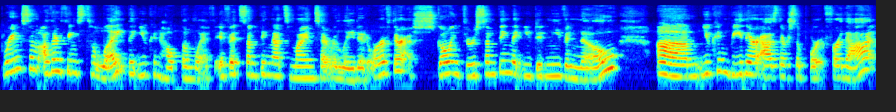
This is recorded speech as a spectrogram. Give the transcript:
bring some other things to light that you can help them with. If it's something that's mindset related, or if they're going through something that you didn't even know, um, you can be there as their support for that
